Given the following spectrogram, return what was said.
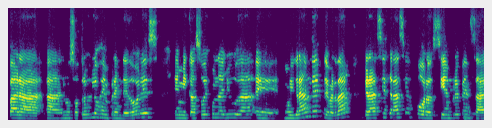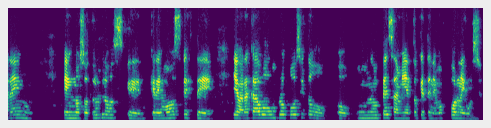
para nosotros los emprendedores. En mi caso es una ayuda eh, muy grande, de verdad. Gracias, gracias por siempre pensar en, en nosotros los que queremos este, llevar a cabo un propósito o, un pensamiento que tenemos por negocio.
